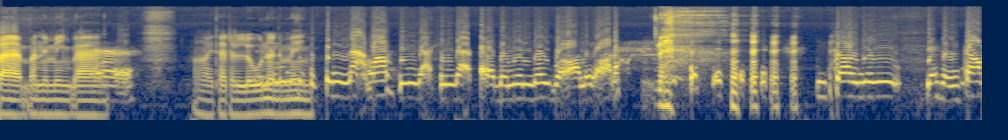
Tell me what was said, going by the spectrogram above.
បាទបាទមីងបាទហើយតែរលូនណាមីងទិញដាក់មកទិញដាក់ទិញដាក់តែបើមានលុយបើអត់លុយអត់ពីក៏យើងចេះសង្កំ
